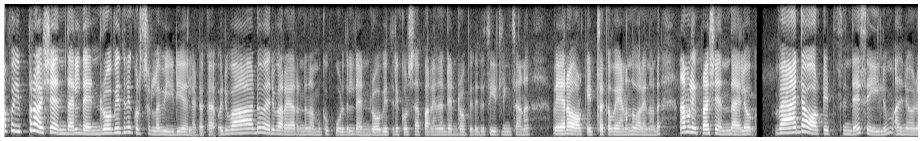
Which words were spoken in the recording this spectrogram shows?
അപ്പോൾ ഇപ്രാവശ്യം എന്തായാലും ഡെൻഡ്രോബിയത്തിനെ കുറിച്ചുള്ള വീഡിയോ അല്ല കേട്ടോ. ഒരുപാട് പേര് പറയാറുണ്ട് നമുക്ക് കൂടുതൽ ഡെൻഡ്രോബിയത്തിനെ കുറിച്ച് ആ പറയുന്നത്. ഡെൻഡ്രോബിയത്തിന്റെ സീഡ്ലിങ്സ് ആണ്. വേറെ ഓർക്കിഡ്സ് ഒക്കെ വേണമെന്ന് പറയുന്നുണ്ട്. നമ്മൾ ഇപ്രാവശ്യം എന്തായാലും വാൻഡ ഓർക്കിഡ്സിന്റെ സെയിലും അതിനോട്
